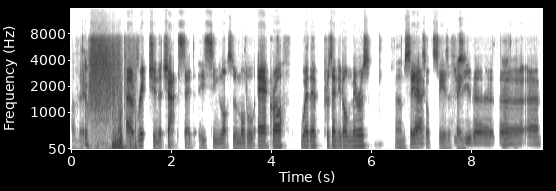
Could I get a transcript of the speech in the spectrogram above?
Love it. Uh, Rich in the chat said he's seen lots of model aircraft where they're presented on mirrors. Um, so yeah, Yeah. it's obviously is a You thing. see the the um,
